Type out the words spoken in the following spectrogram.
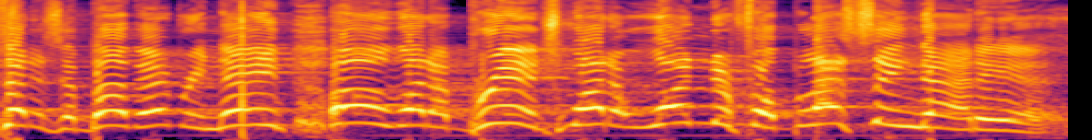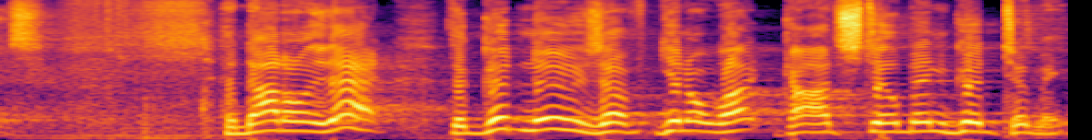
that is above every name. Oh, what a bridge. What a wonderful blessing that is. And not only that, the good news of, you know what, God's still been good to me.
